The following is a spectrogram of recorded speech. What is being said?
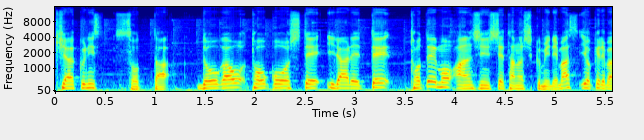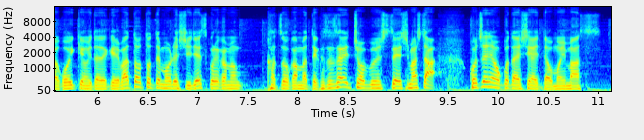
規約に沿った動画を投稿していられてとても安心して楽しく見れますよければご意見をいただければととても嬉しいですこれからも活動頑張ってください長文失礼しましたこちらにお答えしたいと思います。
